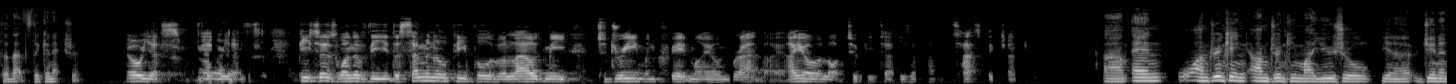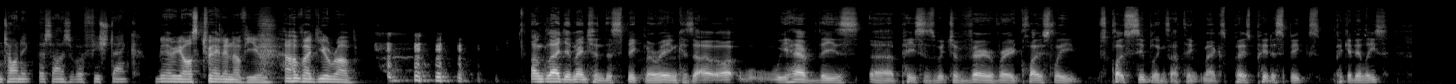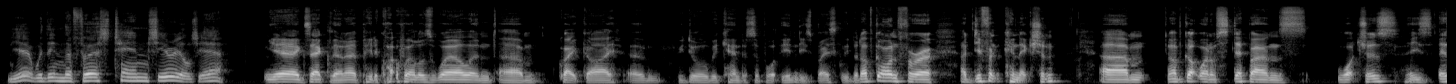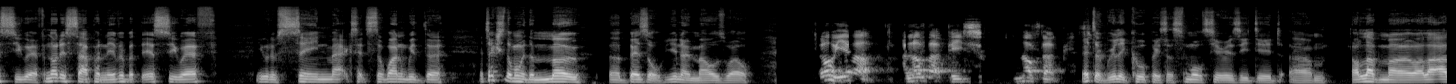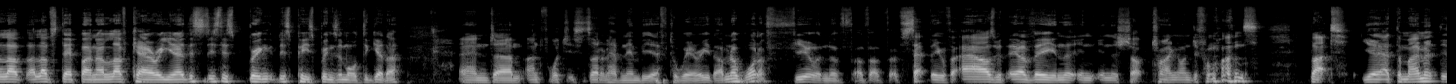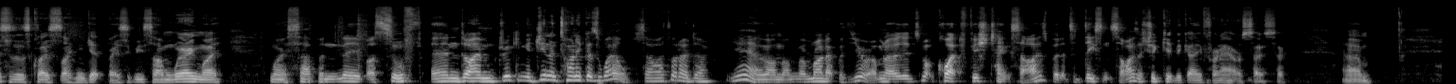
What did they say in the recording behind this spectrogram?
So that's the connection. Oh yes, oh yes. Peter is one of the the seminal people who allowed me to dream and create my own brand. I, I owe a lot to Peter. He's a fantastic gentleman. Um, and I'm drinking I'm drinking my usual, you know, gin and tonic the size of a fish tank. Very Australian of you. How about you, Rob? I'm glad you mentioned the Speake-Marin because uh, uh, we have these uh, pieces which are very, very closely close siblings. I think Max Peter speaks Piccadillys. Yeah, within the first ten serials. Yeah. Yeah, exactly. I know Peter quite well as well, and um, great guy. And we do all we can to support the indies, basically. But I've gone for a, a different connection. Um, I've got one of Stepan's watches. He's SUF, not his Sarpaneva, but the SUF. You would have seen Max. It's the one with the. It's actually the one with the Mo uh, bezel. You know Mo as well. Oh yeah, I love that piece. Love that piece. It's a really cool piece. A small series he did. Um, I love Mo. I, lo- I love I love Stepan. I love Carrie. You know, this this this bring this piece brings them all together. And um, unfortunately, since I don't have an MBF to wear either, I'm not one of few, and I've, I've, I've, sat there for hours with LV in the in, in the shop trying on different ones. But yeah, at the moment, this is as close as I can get, basically. So I'm wearing my my Sarpaneva SUF, and I'm drinking a gin and tonic as well. So I thought I'd, uh, yeah, I'm, I'm, I'm, right up with you. I mean, it's not quite fish tank size, but it's a decent size. I should keep it going for an hour or so. So, um,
